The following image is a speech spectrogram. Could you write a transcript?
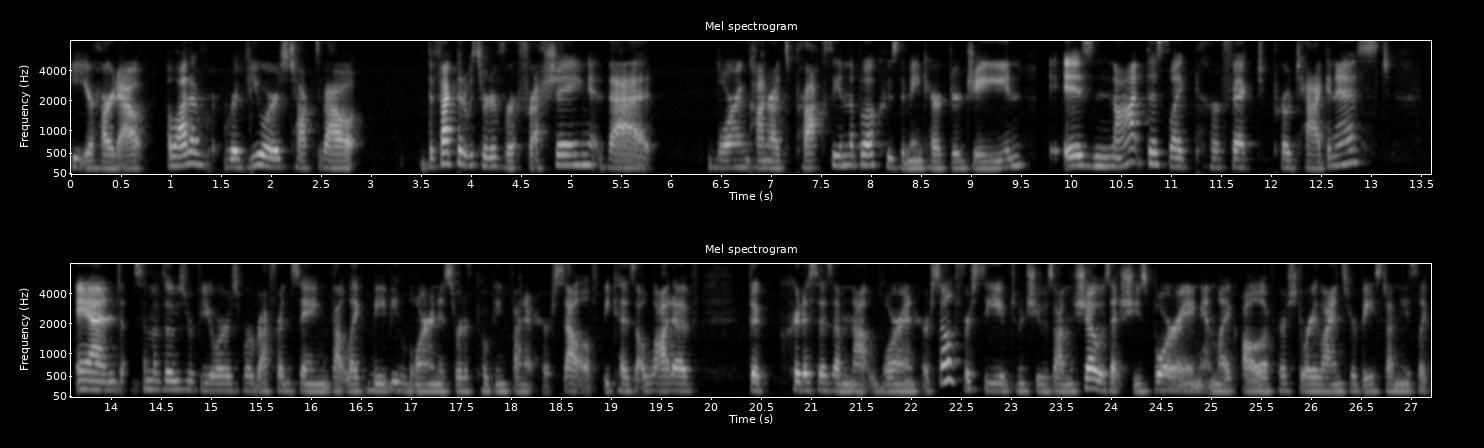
eat your heart out. A lot of reviewers talked about the fact that it was sort of refreshing that Lauren Conrad's proxy in the book, who's the main character, Jane, is not this like perfect protagonist. And some of those reviewers were referencing that like maybe Lauren is sort of poking fun at herself because a lot of the criticism that Lauren herself received when she was on the show was that she's boring and like all of her storylines were based on these like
